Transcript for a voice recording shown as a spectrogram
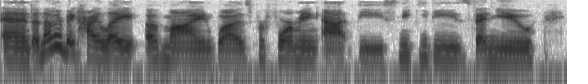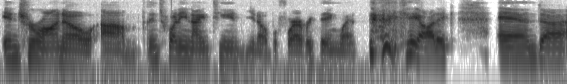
and another big highlight of mine was performing at the Sneaky Dee's venue in Toronto um, in 2019, you know, before everything went chaotic. And uh,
